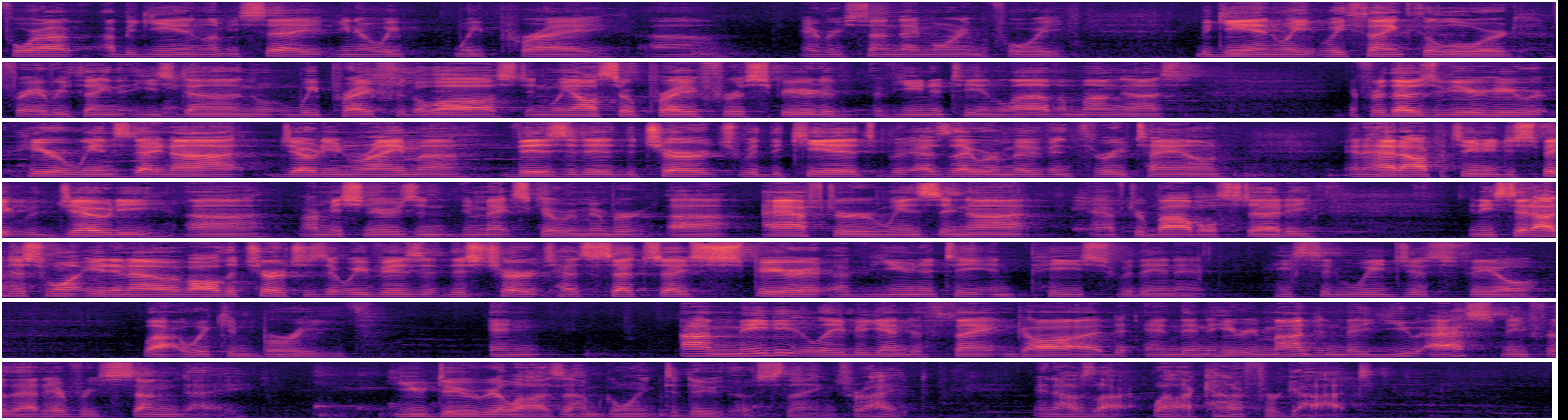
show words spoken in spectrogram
before I, I, begin, let me say, you know, we, we pray um, every Sunday morning before we begin. We, we thank the Lord for everything that He's done. We pray for the lost, and we also pray for a spirit of, of unity and love among us. And for those of you who were here Wednesday night, Jody and Rama visited the church with the kids as they were moving through town. And I had an opportunity to speak with Jody, uh, our missionaries in, in Mexico, remember, uh, after Wednesday night, after Bible study. And he said, I just want you to know of all the churches that we visit, this church has such a spirit of unity and peace within it. He said, We just feel like we can breathe. And I immediately began to thank God, and then he reminded me, You ask me for that every Sunday. You do realize I'm going to do those things, right? And I was like, Well, I kind of forgot.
